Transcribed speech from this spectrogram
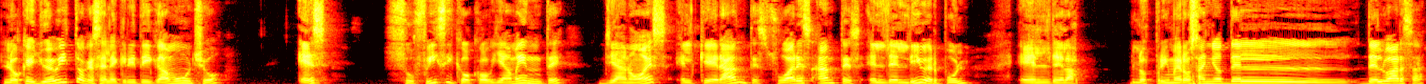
Lo que yo he visto que se le critica mucho es su físico, que obviamente ya no es el que era antes. Suárez antes, el del Liverpool, el de los primeros años del, del Barça,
